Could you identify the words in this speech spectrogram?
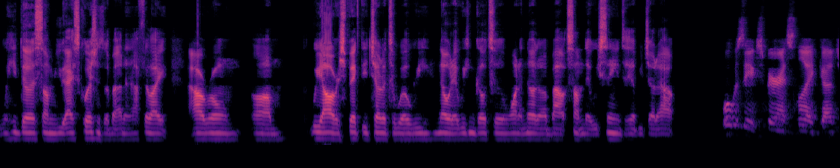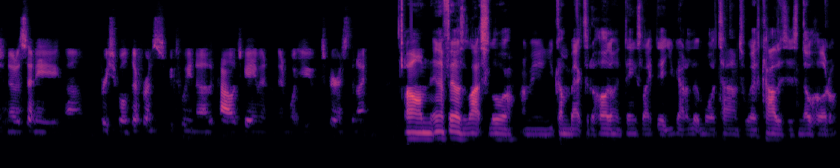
when he does something, you ask questions about it. And I feel like our room, um, we all respect each other to where we know that we can go to one another about something that we've seen to help each other out. What was the experience like? Uh, did you notice any um, appreciable difference between uh, the college game and, and what you experienced tonight? Um, the NFL is a lot slower. I mean, you come back to the huddle and things like that. You got a little more time. To whereas college is no huddle.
